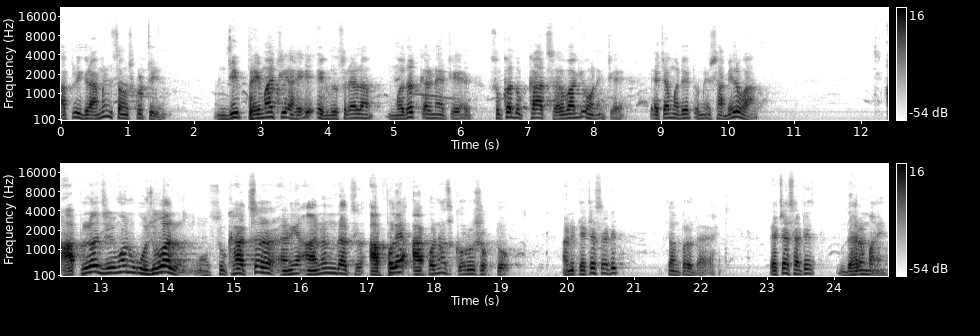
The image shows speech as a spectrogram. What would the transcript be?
आपली ग्रामीण संस्कृती जी प्रेमाची आहे एक दुसऱ्याला मदत करण्याची आहे सुखदुःखात सहभागी होण्याची आहे त्याच्यामध्ये तुम्ही सामील व्हा. आपलं जीवन उज्ज्वल सुखाचं आणि आनंदाचं आपले आपणच करू शकतो. आणि त्याच्यासाठी संप्रदाय आहे. त्याच्यासाठी धर्म आहे.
